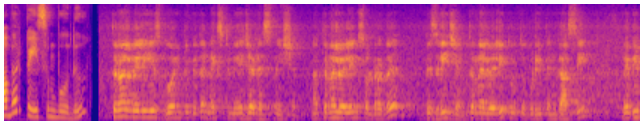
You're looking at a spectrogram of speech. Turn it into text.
அவர் பேசும்போது Tirunelveli is going to be the next major destination நான் திருநெல்வேலின்னு சொல்றது this region Tirunelveli Thoothukudi Tenkasi maybe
